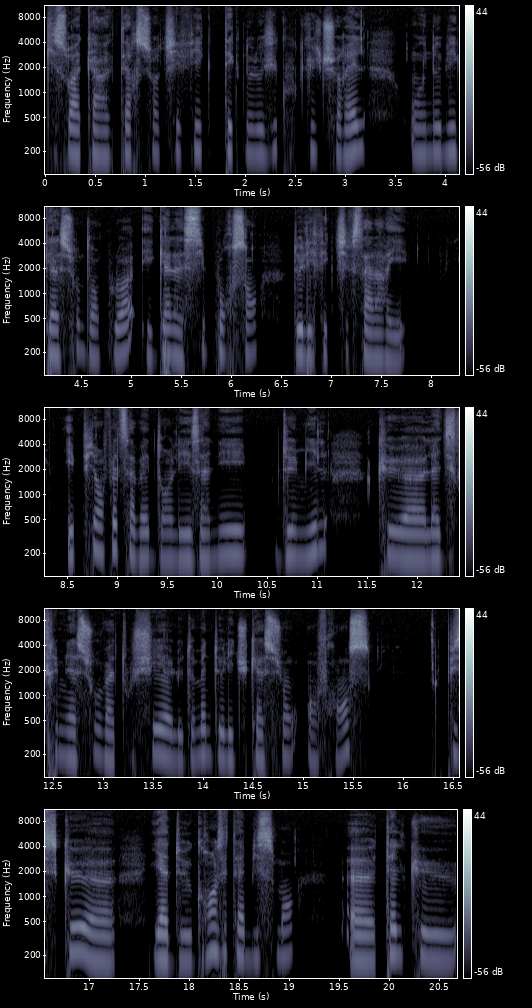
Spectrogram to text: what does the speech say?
qui sont à caractère scientifique, technologique ou culturel ont une obligation d'emploi égale à 6% de l'effectif salarié. Et puis en fait ça va être dans les années 2000 que euh, la discrimination va toucher euh, le domaine de l'éducation en France, puisque euh, il y a de grands établissements tels que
